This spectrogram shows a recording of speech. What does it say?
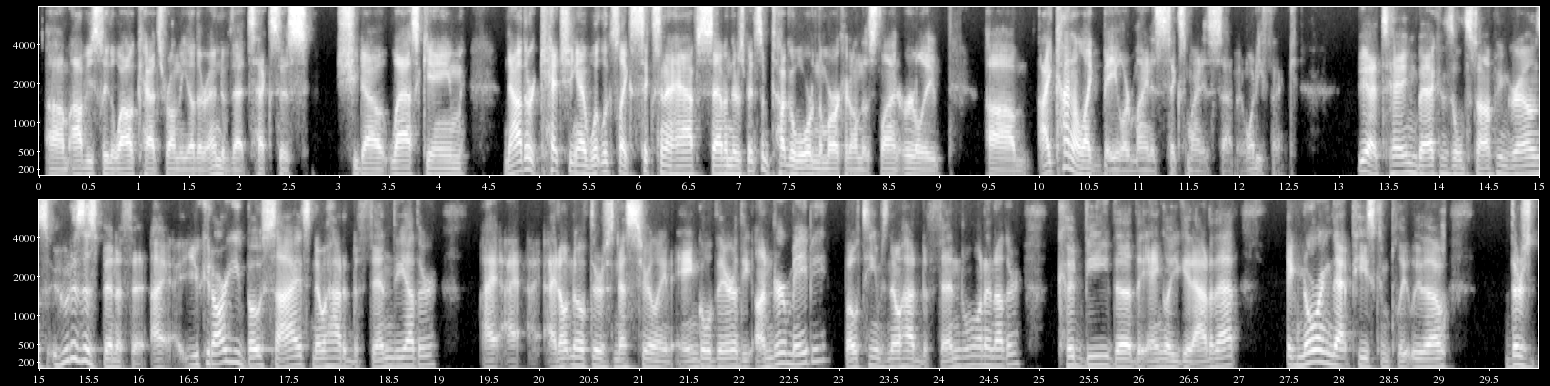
Um, obviously, the Wildcats are on the other end of that Texas shootout last game. Now they're catching at what looks like six and a half, seven. There's been some tug of war in the market on this line early. Um, I kind of like Baylor minus six, minus seven. What do you think? Yeah, Tang back in his old stomping grounds. Who does this benefit? I you could argue both sides know how to defend the other. I, I I don't know if there's necessarily an angle there. The under maybe both teams know how to defend one another could be the the angle you get out of that. Ignoring that piece completely though, there's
